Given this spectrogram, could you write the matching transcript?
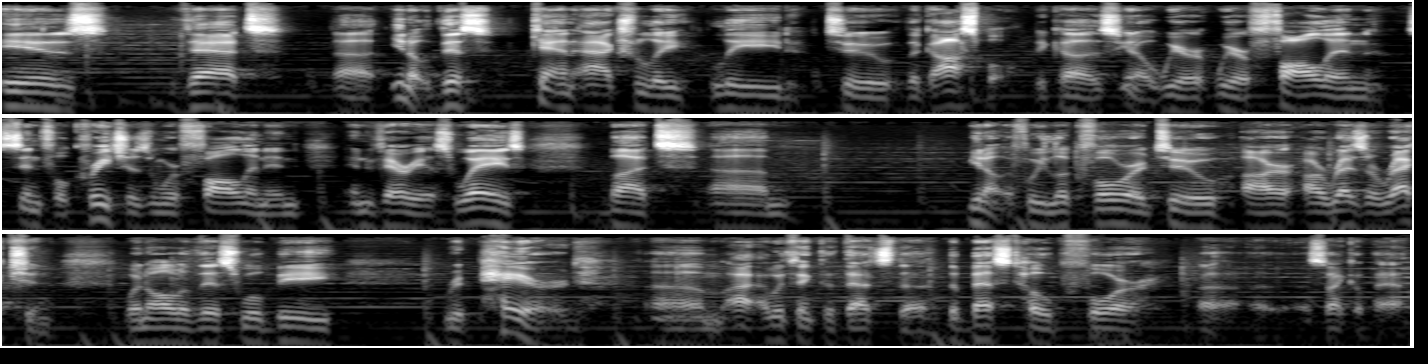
is that uh, you know this can actually lead to the gospel because you know we're we're fallen sinful creatures and we're fallen in in various ways. But um, you know if we look forward to our, our resurrection when all of this will be repaired um, I, would think that that's the, the best hope for uh, a psychopath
